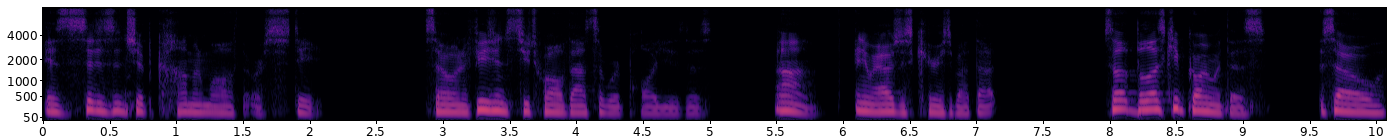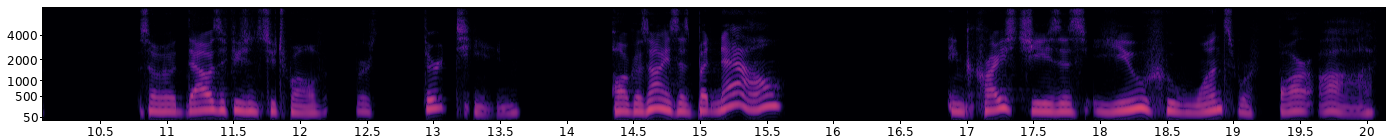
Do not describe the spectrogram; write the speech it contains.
is citizenship, commonwealth, or state. So in Ephesians two twelve, that's the word Paul uses. Um, anyway, I was just curious about that. So, but let's keep going with this. So, so that was Ephesians two twelve, verse thirteen. Paul goes on. He says, "But now." In Christ Jesus, you who once were far off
